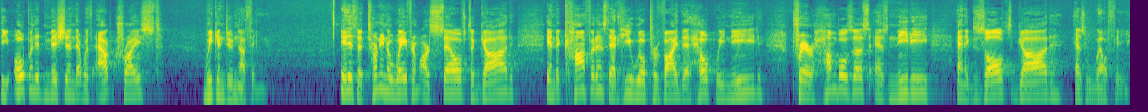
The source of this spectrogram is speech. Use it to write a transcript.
the open admission that without Christ, we can do nothing. It is a turning away from ourselves to God in the confidence that He will provide the help we need. Prayer humbles us as needy and exalts God as wealthy.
